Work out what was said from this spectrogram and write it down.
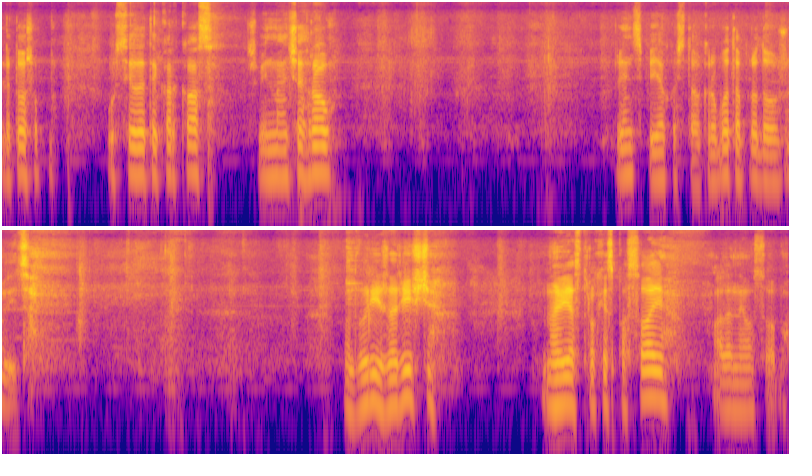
для того, щоб усилити каркас, щоб він менше грав. В принципі, якось так. Робота продовжується. На дворі жаріще. Навіс трохи спасає, але не особо.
